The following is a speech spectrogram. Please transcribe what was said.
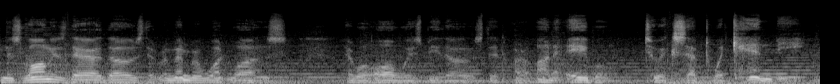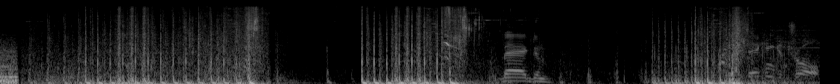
And as long as there are those that remember what was, there will always be those that are unable to accept what can be. Bagged him. Taking control.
